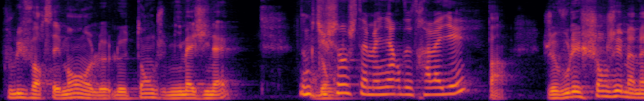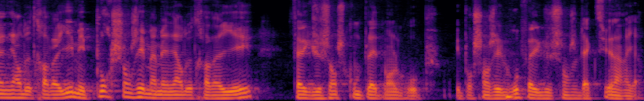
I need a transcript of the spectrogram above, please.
plus forcément le, le temps que je m'imaginais. Donc tu changes ta manière de travailler? Enfin, je voulais changer ma manière de travailler, mais pour changer ma manière de travailler, il fallait que je change complètement le groupe. Et pour changer le groupe, il fallait que je change d'actionnariat.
